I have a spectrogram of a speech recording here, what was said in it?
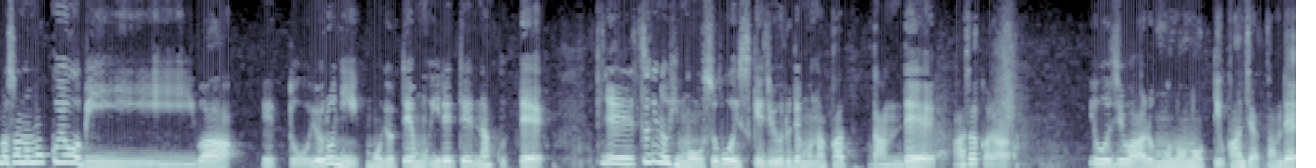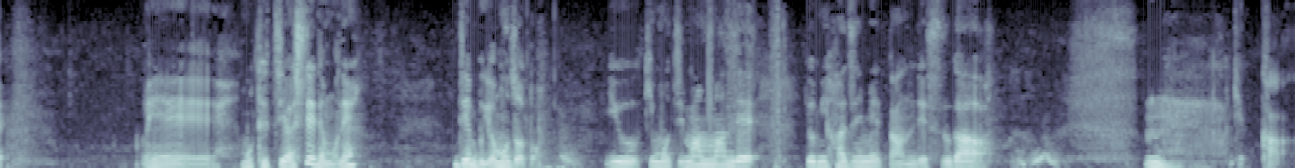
まあその木曜日は、えっと、夜にもう予定も入れてなくて、で、次の日もすごいスケジュールでもなかったんで、朝から用事はあるもののっていう感じやったんで、えー、もう徹夜してでもね、全部読むぞという気持ち満々で読み始めたんですが、うん、結果、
